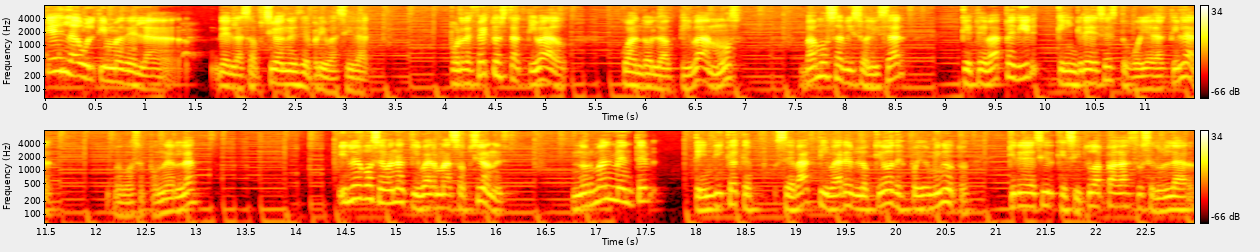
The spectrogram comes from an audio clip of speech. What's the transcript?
que es la última de, la, de las opciones de privacidad. Por defecto está activado. Cuando lo activamos, vamos a visualizar que te va a pedir que ingreses tu huella dactilar. Vamos a ponerla. Y luego se van a activar más opciones. Normalmente te indica que se va a activar el bloqueo después de un minuto. Quiere decir que si tú apagas tu celular,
